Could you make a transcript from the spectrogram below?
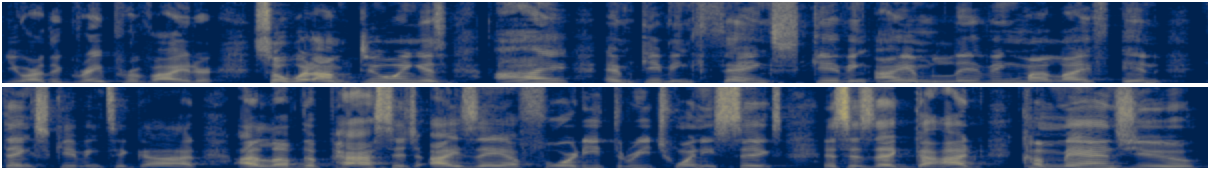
You are the great provider. So, what I'm doing is I am giving thanksgiving. I am living my life in thanksgiving to God. I love the passage, Isaiah 43 26. It says that God commands you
